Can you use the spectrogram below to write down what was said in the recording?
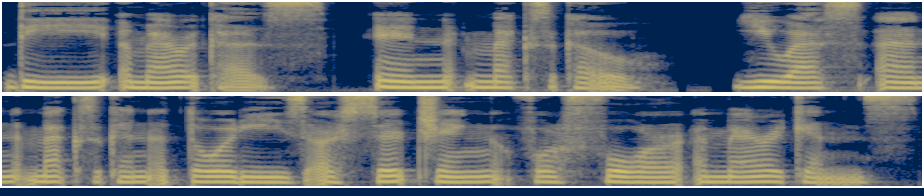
The Americas. In Mexico, US and Mexican authorities are searching for four Americans.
